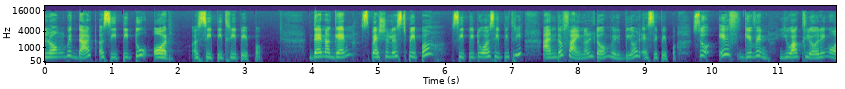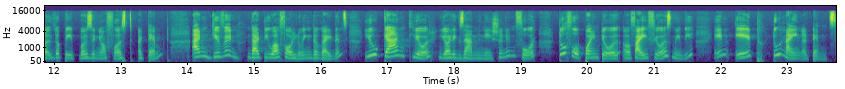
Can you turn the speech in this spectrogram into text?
Along with that, a CP2 or a CP3 paper. Then again, specialist paper, CP2 or CP3 and the final term will be your essay paper. So if given you are clearing all the papers in your first attempt and given that you are following the guidance, you can clear your examination in 4 to 4.5 uh, years maybe in 8 to 9 attempts.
